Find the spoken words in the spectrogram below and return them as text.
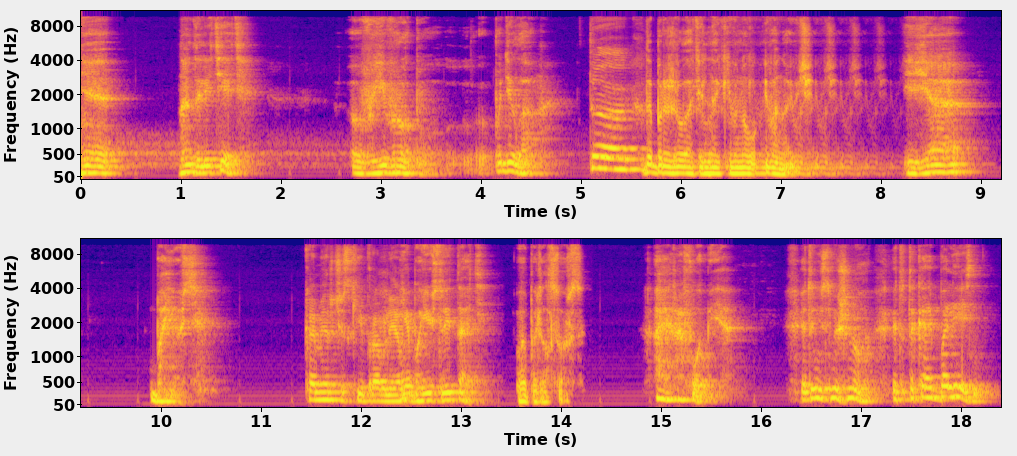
Мне надо лететь в Европу по делам. Так. Доброжелательно кивнул Иванович. И я боюсь. Коммерческие проблемы. Я боюсь летать. Выпалил Сорс. Аэрофобия. Это не смешно. Это такая болезнь.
